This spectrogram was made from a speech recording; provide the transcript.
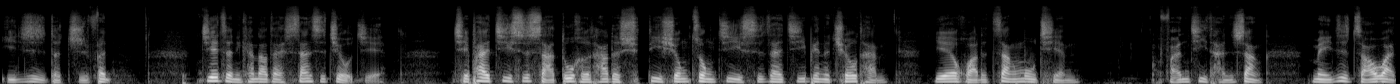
一日的职分。接着，你看到在三十九节。且派祭司撒都和他的弟兄众祭司在基变的秋坛耶和华的帐幕前燔祭坛上，每日早晚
